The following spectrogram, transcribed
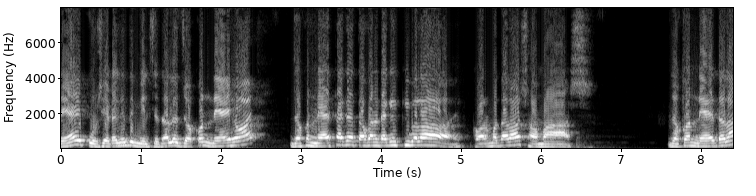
ন্যায় পুরুষ, এটা কিন্তু মিলছে। তাহলে যখন ন্যায় হয়, যখন ন্যায় থাকে, তখন এটাকে কি বলা হয়? কর্মদ্বারা সমাস। যখন ন্যায় দ্বারা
